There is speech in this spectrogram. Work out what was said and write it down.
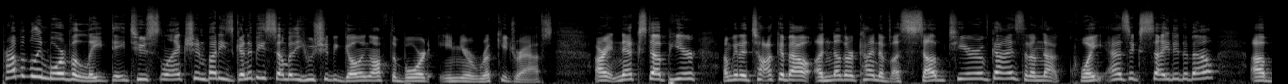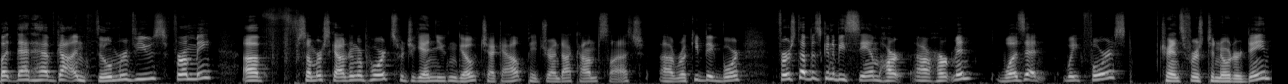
Probably more of a late day two selection, but he's going to be somebody who should be going off the board in your rookie drafts. All right, next up here, I'm going to talk about another kind of a sub tier of guys that I'm not quite as excited about uh, but that have gotten film reviews from me, uh, summer scouting reports, which again you can go check out patreon.com slash uh, rookie big board. First up is going to be Sam Hart, uh, Hartman, was at Wake Forest, transfers to Notre Dame.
